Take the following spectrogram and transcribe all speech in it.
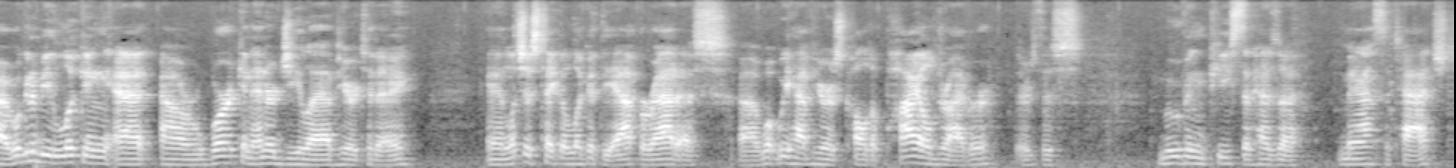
All right, we're going to be looking at our work and energy lab here today. And let's just take a look at the apparatus. Uh, what we have here is called a pile driver. There's this moving piece that has a mass attached.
